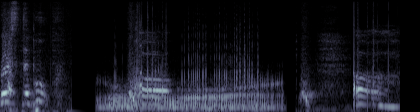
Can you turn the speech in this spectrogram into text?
Where's the book? Oh. Oh.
